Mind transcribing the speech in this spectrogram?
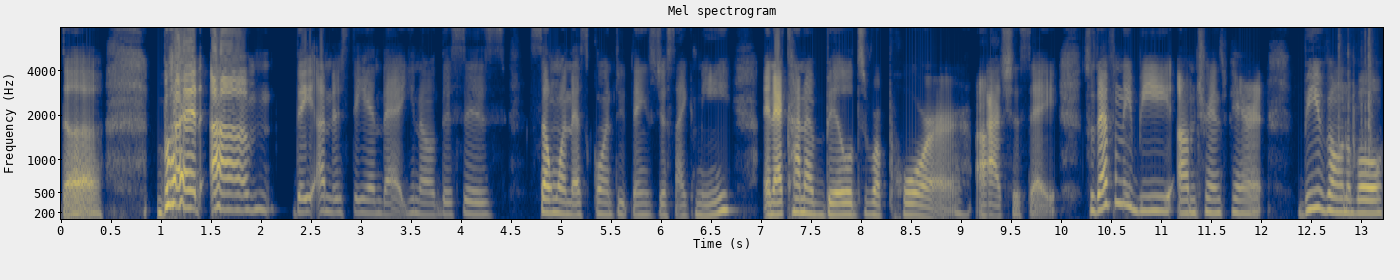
duh. But um they understand that, you know, this is someone that's going through things just like me and that kind of builds rapport i should say so definitely be um transparent be vulnerable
